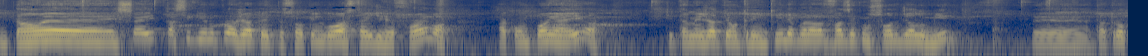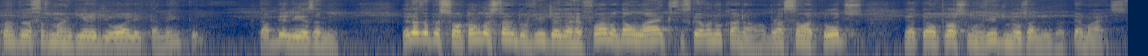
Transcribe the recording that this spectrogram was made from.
Então é isso aí. Tá seguindo o projeto aí, pessoal. Quem gosta aí de reforma, ó, acompanha aí, ó. Aqui também já tem um trinquinho. Depois nós vamos fazer com solda de alumínio. É, tá trocando todas essas mangueiras de óleo aí também, tudo. Tá beleza mesmo. Beleza, pessoal? Estão gostando do vídeo aí da reforma? Dá um like, se inscreva no canal. Abração a todos e até o próximo vídeo, meus amigos. Até mais.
